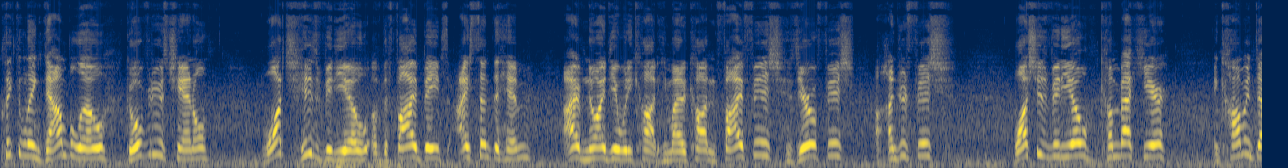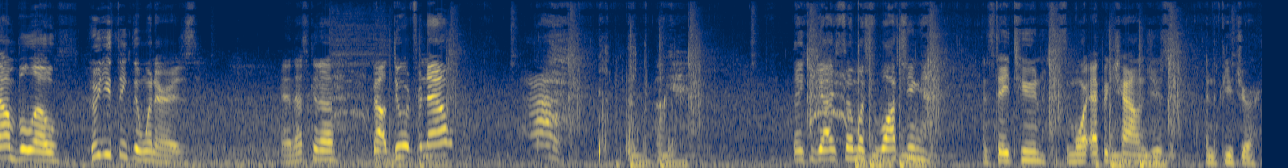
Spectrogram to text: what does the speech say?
click the link down below, go over to his channel, watch his video of the five baits I sent to him. I have no idea what he caught. He might have caught in five fish, zero fish, a hundred fish. Watch his video, come back here, and comment down below who you think the winner is. And that's gonna about do it for now. Ah, okay. Thank you guys so much for watching and stay tuned for some more epic challenges in the future.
